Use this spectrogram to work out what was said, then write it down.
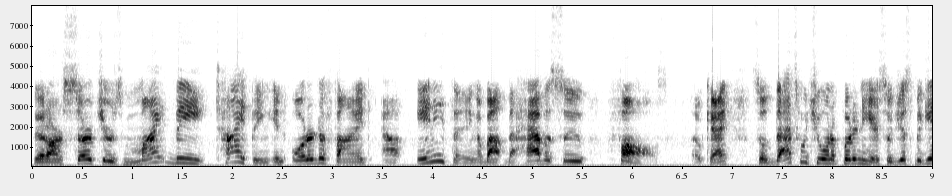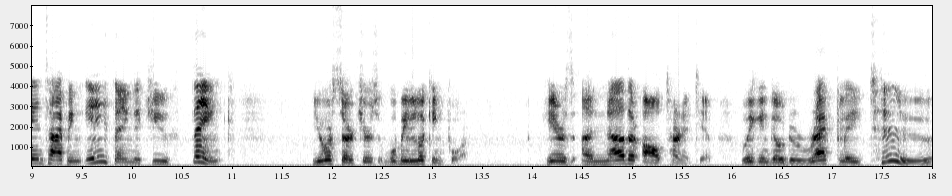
that our searchers might be typing in order to find out anything about the Havasu Falls. Okay? So that's what you want to put in here. So just begin typing anything that you think your searchers will be looking for. Here's another alternative. We can go directly to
